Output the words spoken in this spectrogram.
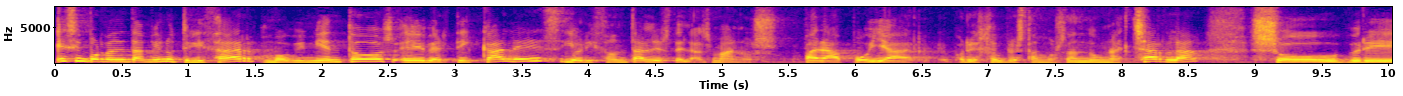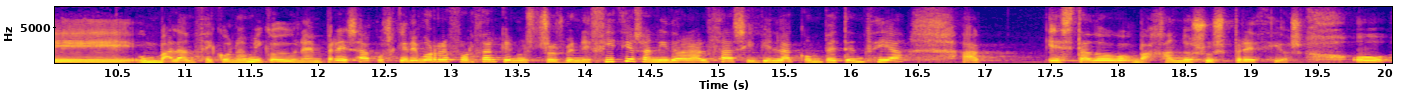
Es importante también utilizar movimientos eh, verticales y horizontales de las manos para apoyar, por ejemplo, estamos dando una charla sobre un balance económico de una empresa, pues queremos reforzar que nuestros beneficios han ido al alza si bien la competencia ha estado bajando sus precios. O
